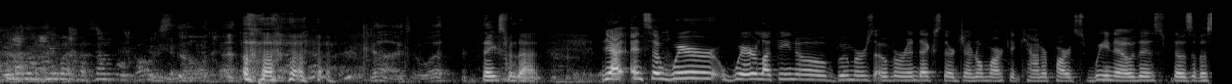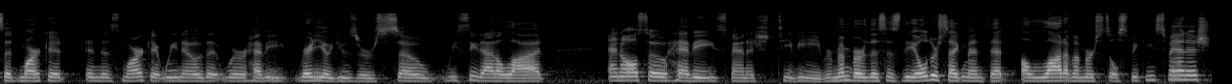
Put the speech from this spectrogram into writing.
They will give us a sample copy. Still. Yeah, I said, what? Thanks for that. Yeah, and so where, where Latino boomers over-index their general market counterparts, we know this, those of us that market in this market, we know that we're heavy radio users, so we see that a lot. And also heavy Spanish TV. Remember, this is the older segment that a lot of them are still speaking Spanish,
